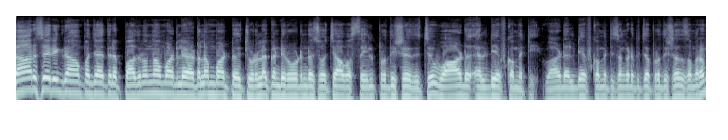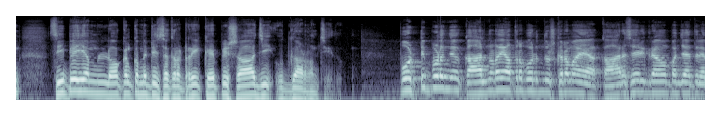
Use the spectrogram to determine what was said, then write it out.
കാരശ്ശേരി ഗ്രാമപഞ്ചായത്തിലെ പതിനൊന്നാം വാർഡിലെ എടലമ്പാട്ട് ചുടലക്കണ്ടി റോഡിന്റെ ശോചാവസ്ഥയിൽ പ്രതിഷേധിച്ച് ward L D F committee. Ward L D F committee സംഘടിപ്പിച്ച പ്രതിഷേധ സമരം C P I M local committee secretary K P Shaji ഉദ്ഘാടനം ചെയ്തു. പൊട്ടിപ്പൊളിഞ്ഞ് കാൽനടയാത്ര പോലും ദുഷ്കരമായ കാരശ്ശേരി ഗ്രാമപഞ്ചായത്തിലെ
